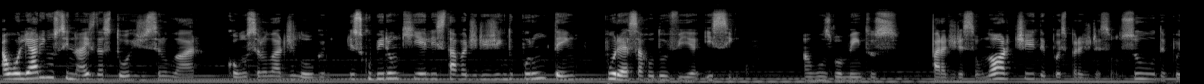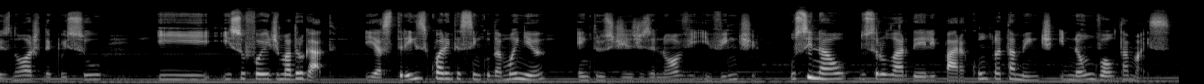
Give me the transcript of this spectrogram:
Ao olharem os sinais das torres de celular, com o celular de Logan, descobriram que ele estava dirigindo por um tempo por essa rodovia I-5. Alguns momentos para a direção norte, depois para a direção sul, depois norte, depois sul, e isso foi de madrugada. E às 3h45 da manhã, entre os dias 19 e 20, o sinal do celular dele para completamente e não volta mais.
